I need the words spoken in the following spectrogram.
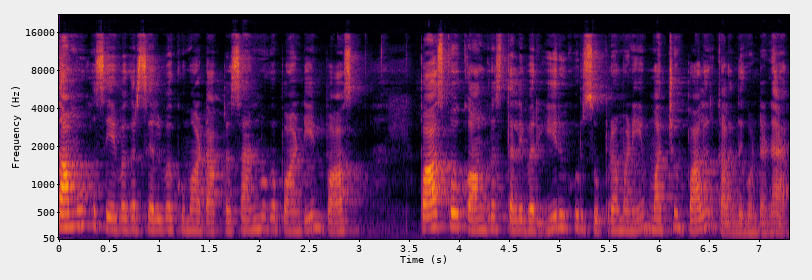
சமூக சேவகர் செல்வகுமார் டாக்டர் சண்முக பாண்டியன் பாஸ் பாஸ்கோ காங்கிரஸ் தலைவர் ஈருகூர் சுப்பிரமணியம் மற்றும் பலர் கலந்து கொண்டனர்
